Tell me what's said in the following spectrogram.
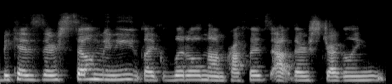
because there's so many like little nonprofits out there struggling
